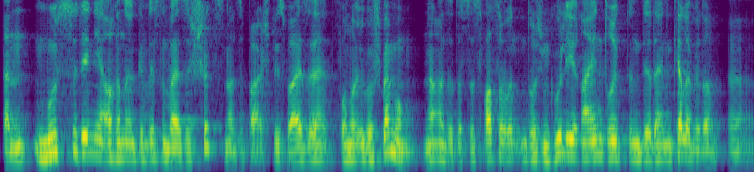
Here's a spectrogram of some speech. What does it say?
dann musst du den ja auch in einer gewissen Weise schützen. Also beispielsweise vor einer Überschwemmung. Ne? Also dass das Wasser unten durch den Gully reindrückt und dir deinen Keller wieder, äh,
